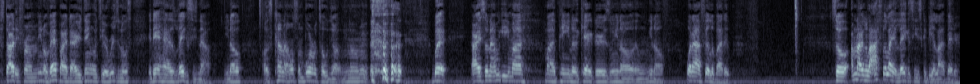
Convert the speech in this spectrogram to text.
started from you know Vampire Diaries, then went to originals, and then has legacies now. You know, I was kind of on some Boruto junk. You know what I mean? but all right, so now I'm gonna give you my my opinion of the characters, you know, and you know what I feel about it. So I'm not gonna lie, I feel like legacies could be a lot better.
